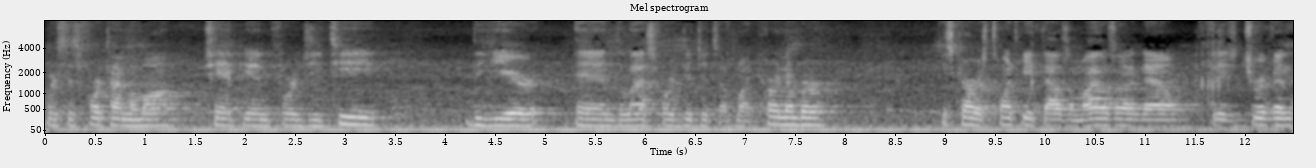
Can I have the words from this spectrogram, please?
where it says four-time Le Mans champion for GT, the year, and the last four digits of my car number. This car has 28,000 miles on it now. It is driven.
